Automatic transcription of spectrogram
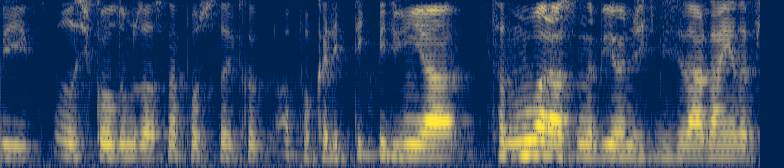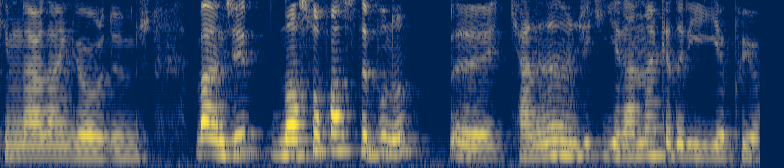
bir alışık olduğumuz aslında post apokaliptik bir dünya tanımı var aslında bir önceki dizilerden ya da filmlerden gördüğümüz. Bence Last of Us da bunu e, kendinden önceki gelenler kadar iyi yapıyor.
